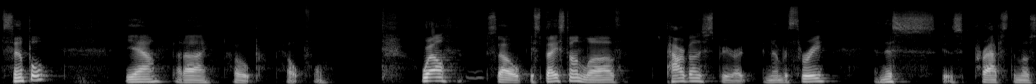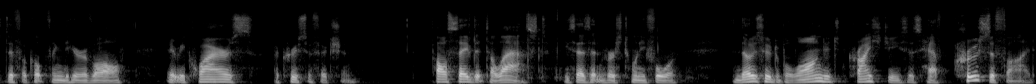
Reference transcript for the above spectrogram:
Simple? Yeah, but I hope helpful. Well, so it's based on love, it's powered by the Spirit. And number three, and this is perhaps the most difficult thing to hear of all, it requires a crucifixion. Paul saved it to last. He says it in verse 24. And those who belong to Christ Jesus have crucified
